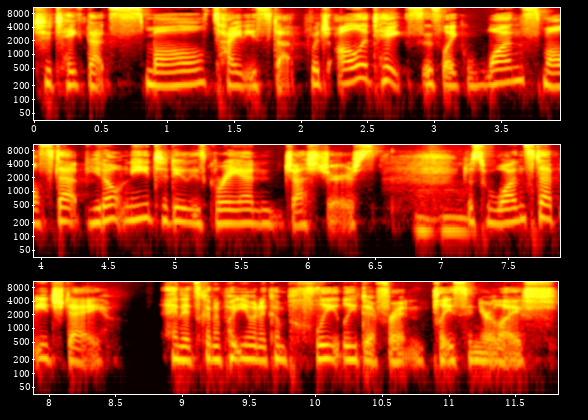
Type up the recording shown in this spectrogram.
to take that small, tiny step, which all it takes is like one small step. You don't need to do these grand gestures, mm-hmm. just one step each day. And it's going to put you in a completely different place in your life.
